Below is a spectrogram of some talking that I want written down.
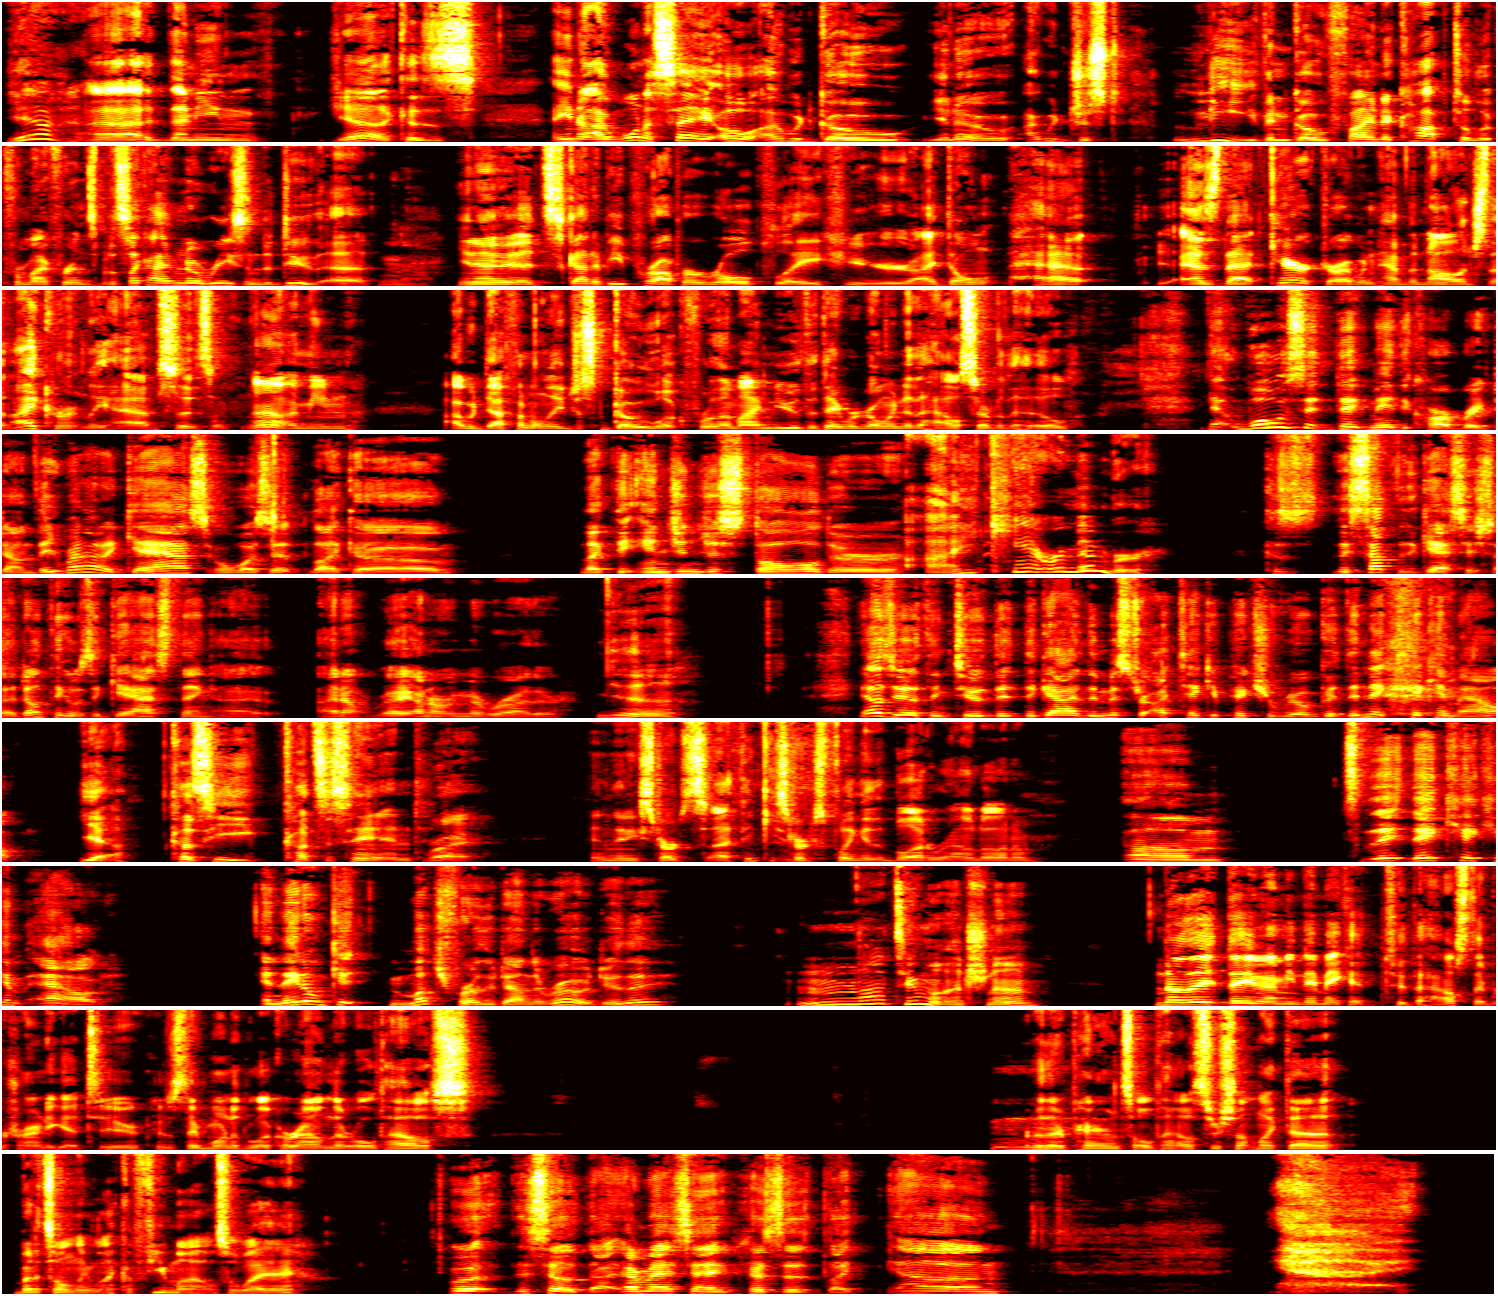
Yeah, uh, I mean, yeah, because you know, I want to say, oh, I would go, you know, I would just leave and go find a cop to look for my friends, but it's like I have no reason to do that. No. You know, it's got to be proper role play here. I don't have, as that character, I wouldn't have the knowledge that I currently have. So it's like, no, I mean, I would definitely just go look for them. I knew that they were going to the house over the hill. Now, what was it that made the car break down? They run out of gas, or was it like a like the engine just stalled, or I can't remember. Because they stopped at the gas station? I don't think it was a gas thing. I I don't I don't remember either. Yeah. That was the other thing too. The, the guy, the Mister, I take your picture real good. Didn't they kick him out? Yeah, because he cuts his hand, Right. and then he starts, I think he starts flinging the blood around on him. Um. So they they kick him out, and they don't get much further down the road, do they? Mm, not too much, no. No, they, they, I mean, they make it to the house they were trying to get to because they wanted to look around their old house or their parents' old house or something like that. But it's only like a few miles away. Well, so that- I'm asking because of like um,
